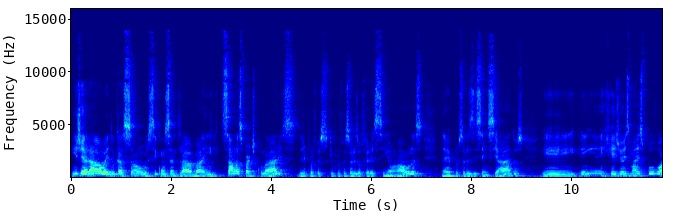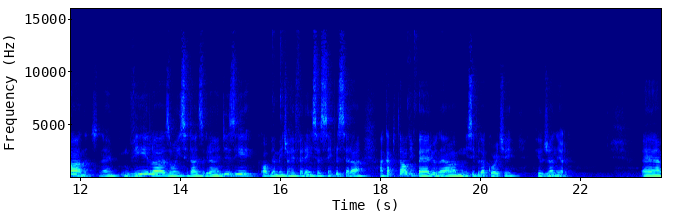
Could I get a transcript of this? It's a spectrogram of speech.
em geral, a educação se concentrava em salas particulares, de professores, que professores ofereciam aulas, né, professores licenciados, e em regiões mais povoadas, né, em vilas ou em cidades grandes, e obviamente a referência sempre será a capital do Império, né, o município da Corte, Rio de Janeiro. É,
